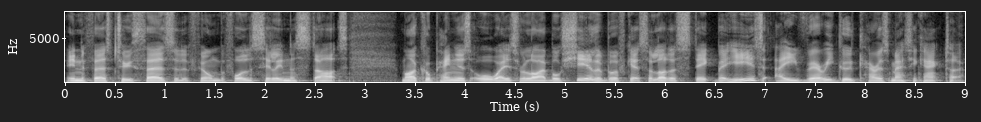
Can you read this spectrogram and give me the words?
in the first two thirds of the film before the silliness starts. Michael Pena is always reliable. Shia LaBeouf gets a lot of stick, but he is a very good charismatic actor.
